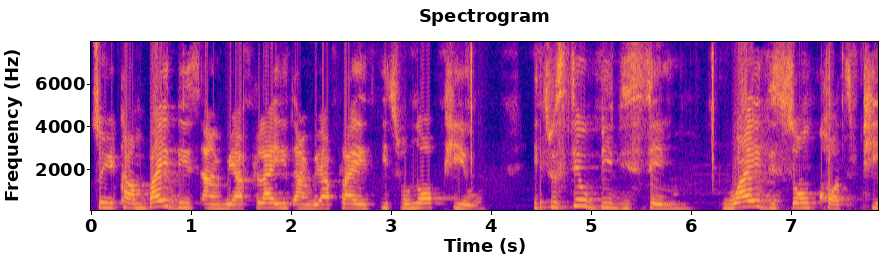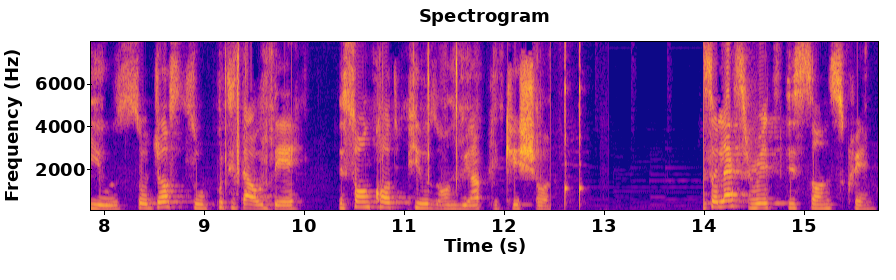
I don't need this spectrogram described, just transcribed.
So you can buy this and reapply it and reapply it. It will not peel. It will still be the same. Why the sun cut peels? So just to put it out there the sun cut peels on reapplication so let's rate this sunscreen.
